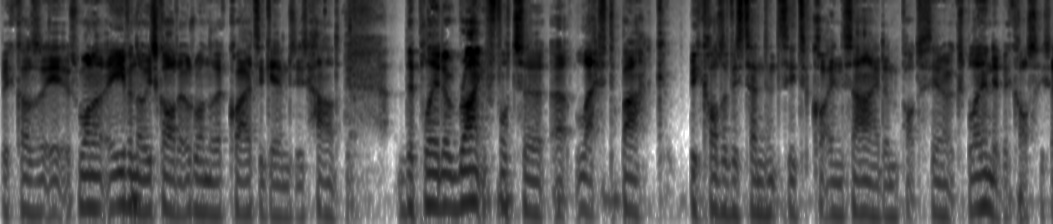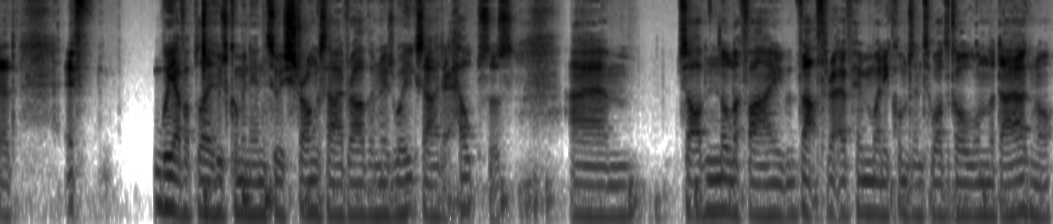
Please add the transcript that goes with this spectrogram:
because it was one of even though he scored, it was one of the quieter games he's had. They played a right footer at left back because of his tendency to cut inside, and Pochettino explained it because he said if we have a player who's coming into his strong side rather than his weak side, it helps us. Um, sort of nullify that threat of him when he comes in towards goal on the diagonal.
